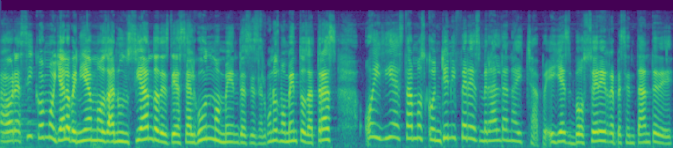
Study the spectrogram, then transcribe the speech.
Ahora sí, como ya lo veníamos anunciando desde hace algún momento, desde algunos momentos atrás, hoy día estamos con Jennifer Esmeralda Naichap. Ella es vocera y representante de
